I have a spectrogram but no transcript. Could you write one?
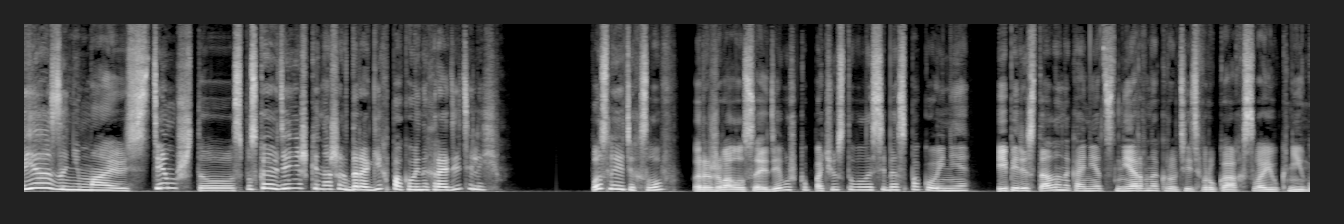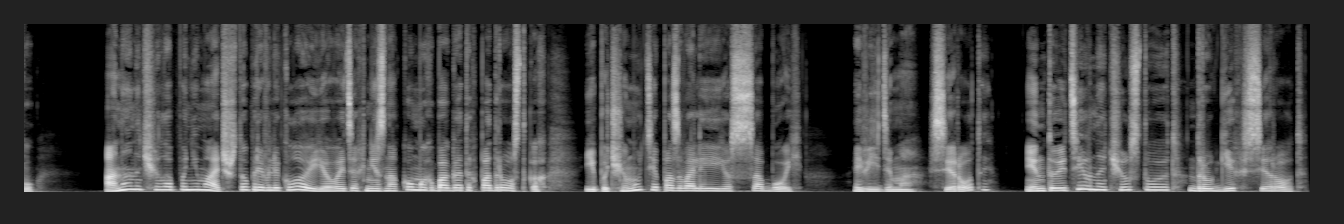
«Я занимаюсь тем, что спускаю денежки наших дорогих покойных родителей». После этих слов рыжеволосая девушка почувствовала себя спокойнее и перестала, наконец, нервно крутить в руках свою книгу. Она начала понимать, что привлекло ее в этих незнакомых богатых подростках — и почему те позвали ее с собой. Видимо, сироты интуитивно чувствуют других сирот.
